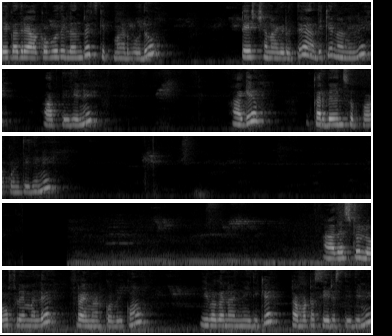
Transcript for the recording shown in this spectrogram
ಬೇಕಾದರೆ ಹಾಕೋಬೋದು, ಇಲ್ಲಾಂದರೆ ಸ್ಕಿಪ್ ಮಾಡ್ಬೋದು. ಟೇಸ್ಟ್ ಚೆನ್ನಾಗಿರುತ್ತೆ, ಅದಕ್ಕೆ ನಾನಿಲ್ಲಿ ಹಾಕ್ತಿದ್ದೀನಿ. ಹಾಗೆ ಕರಿಬೇವಿನ ಸೊಪ್ಪು ಹಾಕ್ಕೊತಿದ್ದೀನಿ ಆದಷ್ಟು ಲೋ ಫ್ಲೇಮಲ್ಲೇ ಫ್ರೈ ಮಾಡ್ಕೋಬೇಕು. ಇವಾಗ ನಾನು ಇದಕ್ಕೆ ಟೊಮೊಟೊ ಸೇರಿಸ್ತಿದ್ದೀನಿ.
